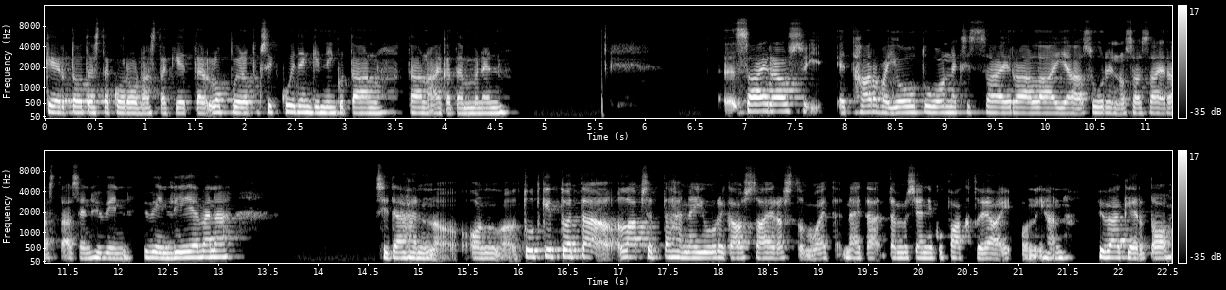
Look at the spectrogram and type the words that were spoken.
kertoo tästä koronastakin, että loppujen lopuksi kuitenkin niin tämä on, tämä on aika tämmöinen sairaus, että harva joutuu onneksi sairaalaan ja suurin osa sairastaa sen hyvin, hyvin lievänä. Sitähän on tutkittu, että lapset tähän ei juurikaan ole sairastunut, että näitä tämmöisiä niin kuin faktoja on ihan hyvä kertoa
